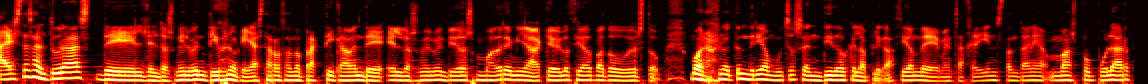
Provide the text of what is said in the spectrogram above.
A estas alturas del, del, 2021, que ya está rozando prácticamente el 2022, madre mía, qué velocidad para todo esto. Bueno, no tendría mucho sentido que la aplicación de mensajería instantánea más popular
